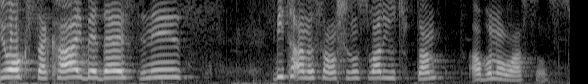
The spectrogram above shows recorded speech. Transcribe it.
yoksa kaybedersiniz. Bir tane şansınız var YouTube'dan abone olarsınız.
